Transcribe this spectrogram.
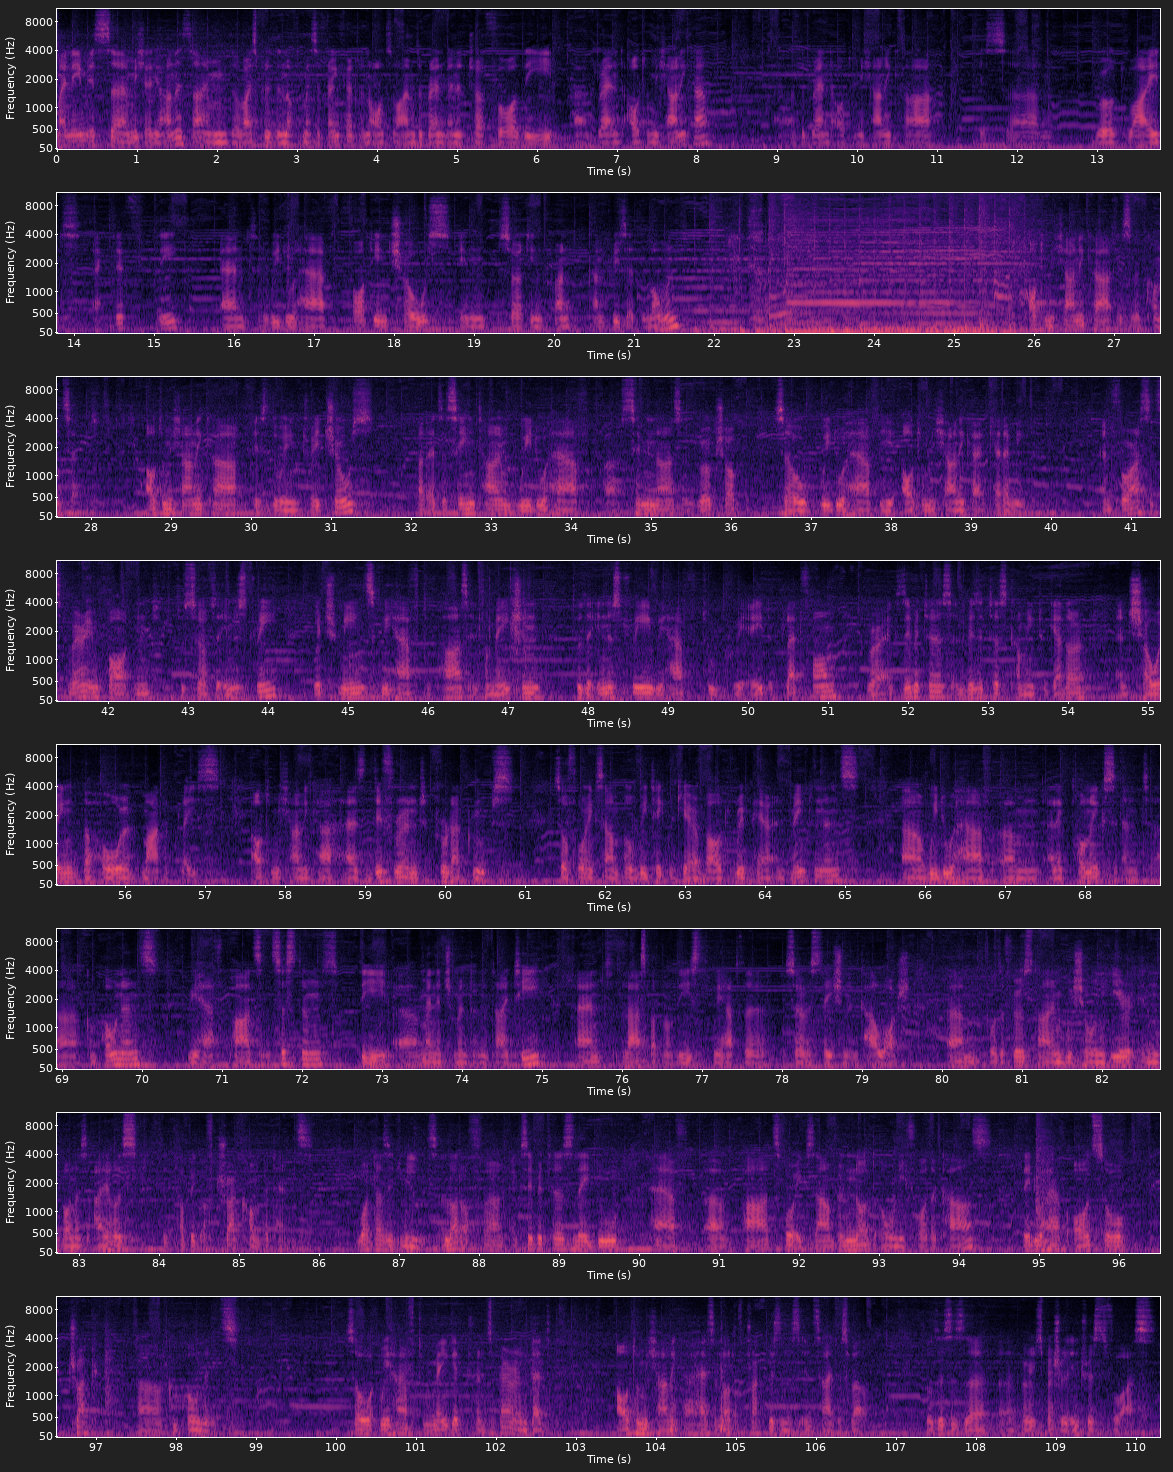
my name is uh, Michael Johannes. I'm the Vice President of Messe Frankfurt and also I'm the brand manager for the uh, brand Automechanika. Uh, the brand Automechanika is um, worldwide actively and we do have 14 shows in 13 countries at the moment. Automechanika is a concept. Automechanika is doing trade shows, but at the same time we do have uh, seminars and workshops. So we do have the Automechanika Academy. And for us it's very important to serve the industry, which means we have to pass information to the industry. We have to create a platform where exhibitors and visitors coming together and showing the whole marketplace. Automechanika has different product groups. So for example, we taking care about repair and maintenance. Uh, we do have um, electronics and uh, components. We have parts and systems, the uh, management and IT. And last but not least, we have the service station and car wash. Um, for the first time, we're showing here in Buenos Aires the topic of truck competence. What does it mean? A lot of uh, exhibitors, they do have uh, parts, for example, not only for the cars, they do have also truck uh, components. So we have to make it transparent that Automechanika has a lot of truck business inside as well. So this is a, a very special interest for us.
